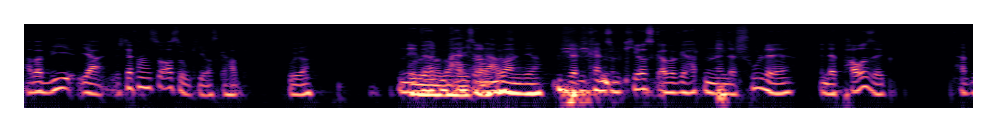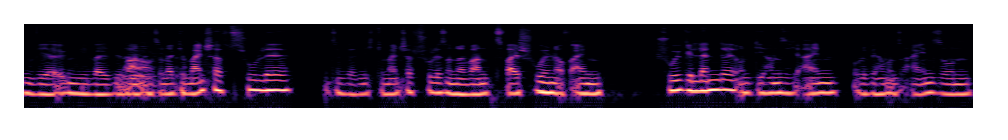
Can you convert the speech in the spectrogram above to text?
Aber wie, ja, Stefan, hast du auch so einen Kiosk gehabt früher? Nee, wir hatten, keinen so, da waren wir. wir hatten keinen so einen Kiosk, aber wir hatten in der Schule, in der Pause, hatten wir irgendwie, weil wir Ah, waren in okay. so einer Gemeinschaftsschule, beziehungsweise nicht Gemeinschaftsschule, sondern waren zwei Schulen auf einem Schulgelände und die haben sich ein, oder wir haben uns ein so ein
